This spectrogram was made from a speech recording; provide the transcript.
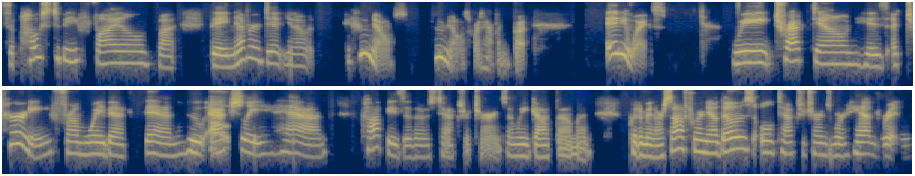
supposed to be filed but they never did you know who knows? Who knows what happened? But anyways we tracked down his attorney from way back then who oh. actually had copies of those tax returns and we got them and put them in our software. Now, those old tax returns were handwritten.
